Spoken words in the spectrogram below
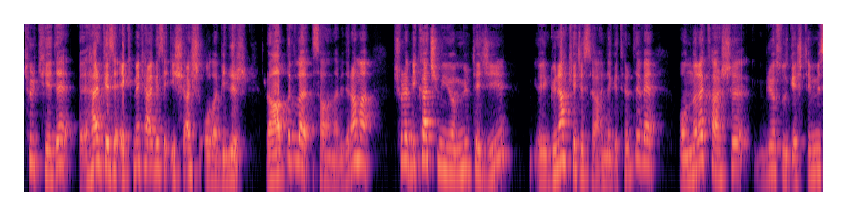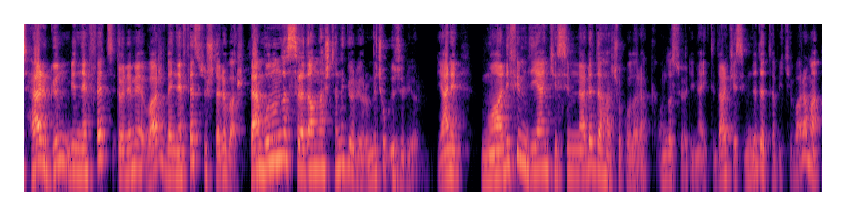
Türkiye'de e, herkese ekmek, herkese iş aş olabilir. Rahatlıkla sağlanabilir ama şurada birkaç milyon mülteciyi e, günah keçesi haline getirdi ve onlara karşı biliyorsunuz geçtiğimiz her gün bir nefret söylemi var ve nefret suçları var. Ben bunun da sıradanlaştığını görüyorum ve çok üzülüyorum. Yani muhalifim diyen kesimlerde daha çok olarak onu da söyleyeyim. Yani iktidar kesiminde de tabii ki var ama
